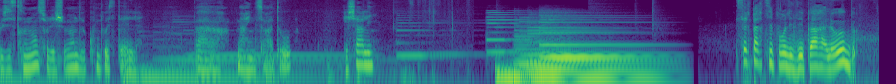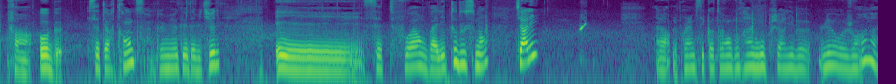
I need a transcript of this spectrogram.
enregistrement sur les chemins de Compostelle par Marine Sorato et Charlie. C'est reparti pour les départs à l'aube, enfin aube 7h30, un peu mieux que d'habitude. Et cette fois, on va aller tout doucement. Charlie? Alors, le problème, c'est quand on rencontre un groupe, Charlie veut le rejoindre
